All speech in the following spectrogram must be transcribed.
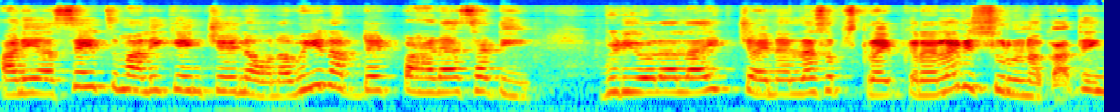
आणि असेच मालिकेंचे नवनवीन अपडेट पाहण्यासाठी व्हिडिओला लाईक चॅनलला सबस्क्राईब करायला विसरू नका. थँक्यू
